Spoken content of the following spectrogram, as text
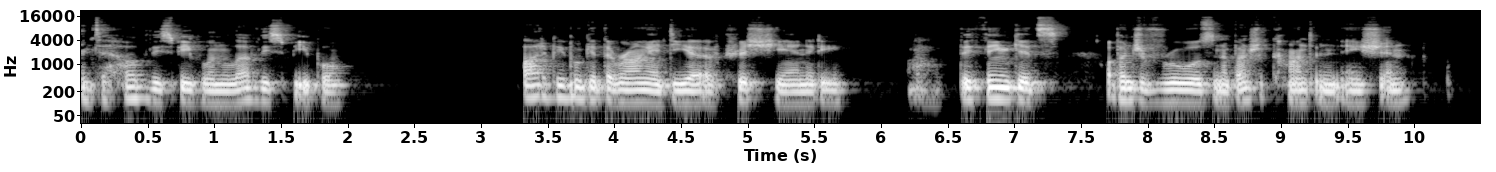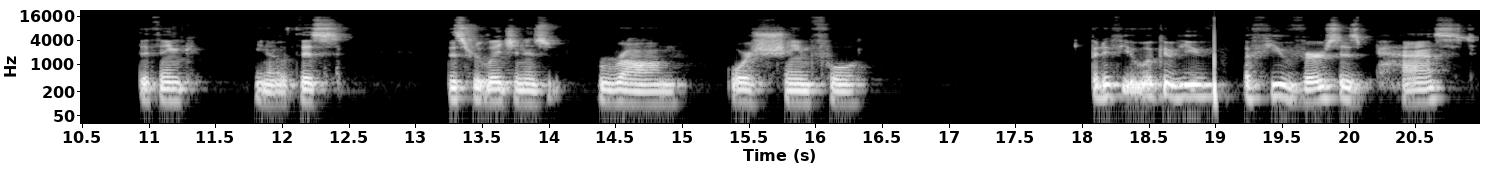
and to help these people and love these people. A lot of people get the wrong idea of Christianity. They think it's a bunch of rules and a bunch of condemnation. They think, you know, this this religion is wrong or shameful. But if you look a few a few verses past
